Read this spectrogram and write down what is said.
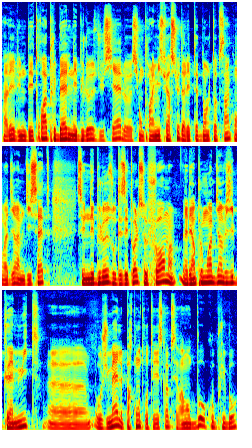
allez, l'une des trois plus belles nébuleuses du ciel. Si on prend l'hémisphère sud, elle est peut-être dans le top 5, on va dire M17. C'est une nébuleuse où des étoiles se forment. Elle est un peu moins bien visible que M8 euh, aux jumelles. Par contre, au télescope, c'est vraiment beaucoup plus beau.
